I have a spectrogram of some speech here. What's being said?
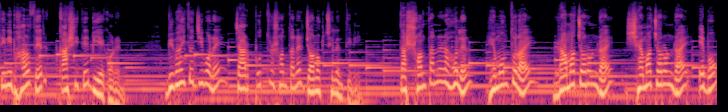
তিনি ভারতের কাশীতে বিয়ে করেন। বিবাহিত জীবনে চার পুত্র সন্তানের জনক ছিলেন তিনি। তার সন্তানেরা হলেন হেমন্ত রায়, রামাচরণ রায়, শ্যামাচরণ রায় এবং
